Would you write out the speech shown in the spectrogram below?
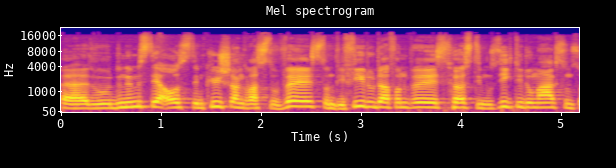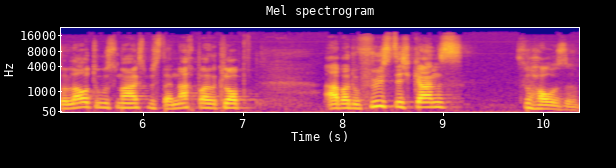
Äh, du, du, nimmst dir aus dem Kühlschrank, was du willst und wie viel du davon willst. Hörst die Musik, die du magst und so laut du es magst, bis dein Nachbar klopft. Aber du fühlst dich ganz zu Hause,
